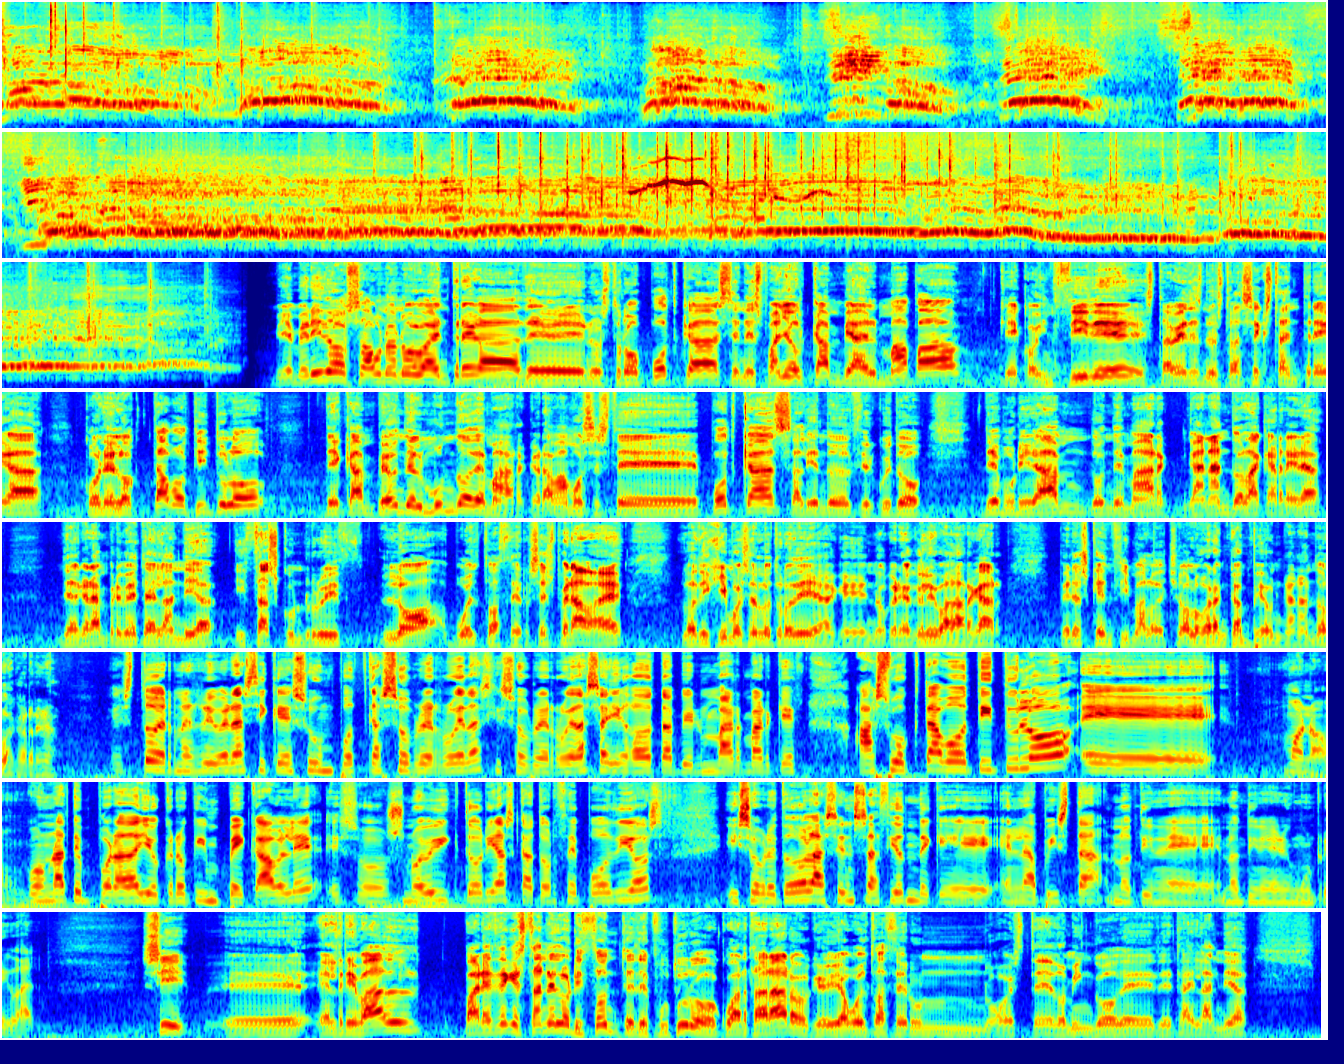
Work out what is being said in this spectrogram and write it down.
Bienvenidos a una nueva entrega de nuestro podcast en español Cambia el Mapa, que coincide, esta vez es nuestra sexta entrega, con el octavo título de campeón del mundo de Marc. Grabamos este podcast saliendo del circuito de Buriram, donde Marc, ganando la carrera del Gran Premio de Tailandia, y Zaskun Ruiz lo ha vuelto a hacer. Se esperaba, ¿eh? Lo dijimos el otro día, que no creo que lo iba a alargar, pero es que encima lo ha hecho a lo gran campeón, ganando la carrera. Esto, Ernest Rivera, sí que es un podcast sobre ruedas y sobre ruedas ha llegado también Mar Márquez a su octavo título. eh, bueno, con una temporada yo creo que impecable, esos nueve victorias, 14 podios y sobre todo la sensación de que en la pista no tiene, no tiene ningún rival. Sí, eh, el rival parece que está en el horizonte de futuro. Cuartararo, que hoy ha vuelto a hacer un. o este domingo de, de Tailandia,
